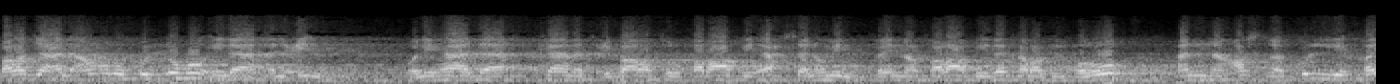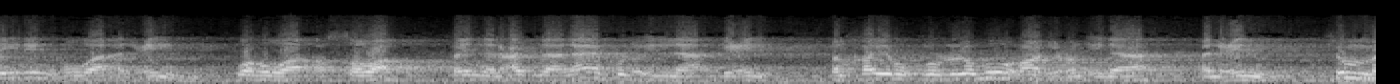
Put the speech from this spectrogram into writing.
فرجع الأمر كله إلى العلم ولهذا كانت عبارة القرافي أحسن منه فإن القرافي ذكر في الحروف أن أصل كل خير هو العلم وهو الصواب فإن العدل لا يكون إلا بعلم. فالخير كله راجع إلى العلم. ثم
